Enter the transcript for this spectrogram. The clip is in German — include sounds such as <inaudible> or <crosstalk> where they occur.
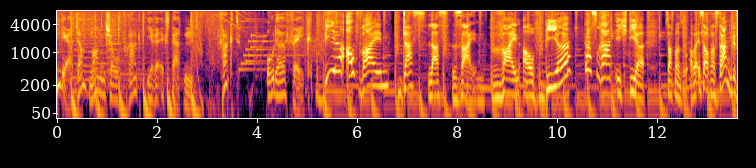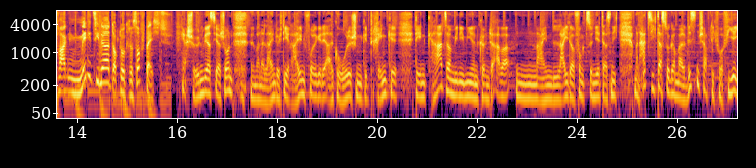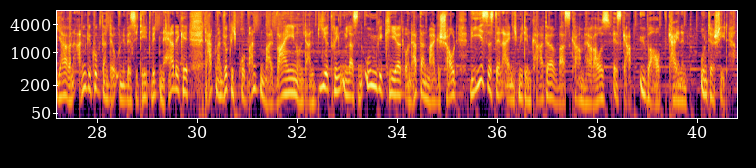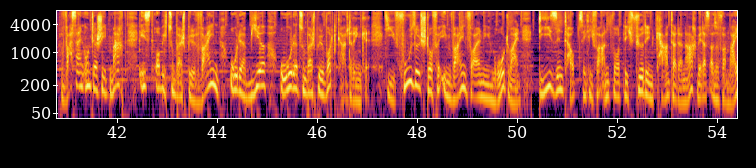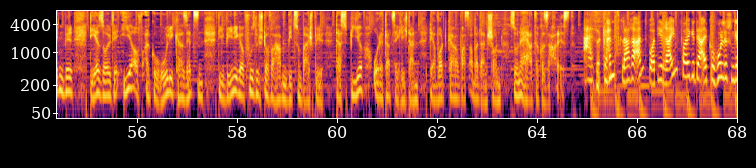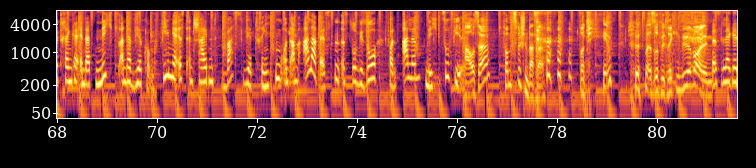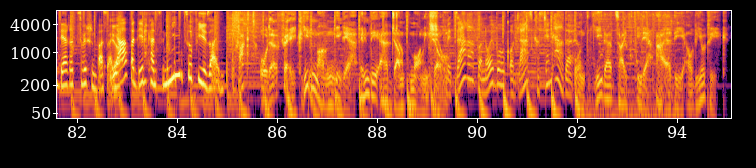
MDR Jump Morning Show fragt ihre Experten. Fakt oder Fake? Bier auf Wein, das lass sein. Wein auf Bier, das rat ich dir. Sagt man so. Aber ist auch was dran? Wir fragen Mediziner Dr. Christoph Specht. Ja, schön wäre es ja schon, wenn man allein durch die Reihenfolge der alkoholischen Getränke den Kater minimieren könnte. Aber nein, leider funktioniert das nicht. Man hat sich das sogar mal wissenschaftlich vor vier Jahren angeguckt an der Universität Witten-Herdecke. Da hat man wirklich Probanden mal Wein und dann Bier trinken lassen, umgekehrt und hat dann mal geschaut, wie ist es denn eigentlich mit dem Kater? Was kam heraus? Es gab überhaupt keinen Unterschied. Was einen Unterschied macht, ist, ob ich zum Beispiel Wein oder Bier oder zum Beispiel Beispiel Wodka trinke. Die Fuselstoffe im Wein, vor allen Dingen im Rotwein, die sind hauptsächlich verantwortlich für den Kater danach. Wer das also vermeiden will, der sollte eher auf Alkoholiker setzen, die weniger Fuselstoffe haben, wie zum Beispiel das Bier oder tatsächlich dann der Wodka, was aber dann schon so eine härtere Sache ist. Also ganz klare Antwort. Die Reihenfolge der alkoholischen Getränke ändert nichts an der Wirkung. Vielmehr ist entscheidend, was wir trinken und am allerbesten ist sowieso von allem nicht zu viel. Außer vom Zwischenwasser. <laughs> Von dem dürfen wir so viel trinken, wie wir wollen. Das legendäre Zwischenwasser. Ja. ja, von dem kann es nie zu viel sein. Fakt oder Fake? Jeden Morgen in der MDR Jump Morning Show. Mit Sarah von Neuburg und Lars Christian Karde. Und jederzeit in der ARD Audiothek.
